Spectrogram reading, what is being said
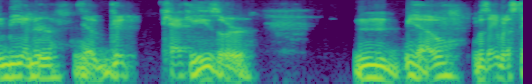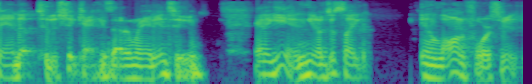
be under, you know, good khakis or mm, you know, was able to stand up to the shit khakis that I ran into. And again, you know, just like in law enforcement,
